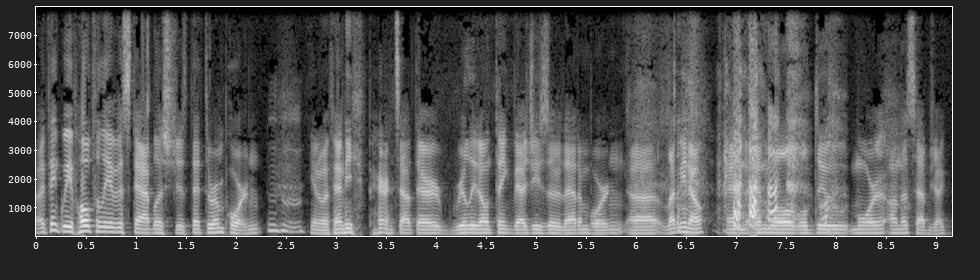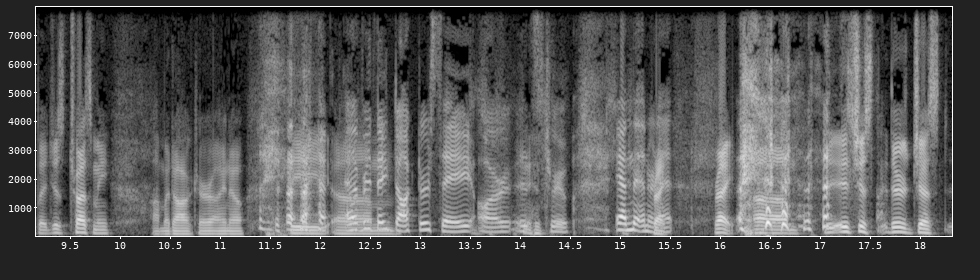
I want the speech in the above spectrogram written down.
I think we've hopefully have established just that they're important. Mm-hmm. You know, if any parents out there really don't think veggies are that important, uh, let me know, and, and we'll we'll do more on the subject. But just trust me, I'm a doctor. I know the um, Everything doctors say are it's true, and the internet. Right. Right. Um, it's just they're just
